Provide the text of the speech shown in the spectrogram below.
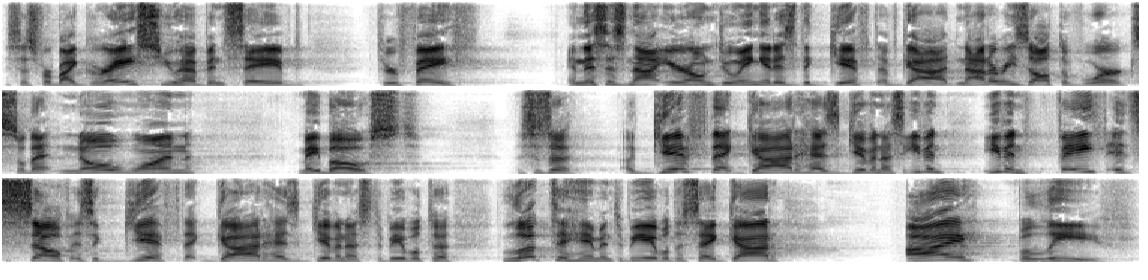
It says, For by grace you have been saved through faith. And this is not your own doing. It is the gift of God, not a result of works, so that no one may boast. This is a, a gift that God has given us. Even, even faith itself is a gift that God has given us to be able to look to Him and to be able to say, God, I believe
